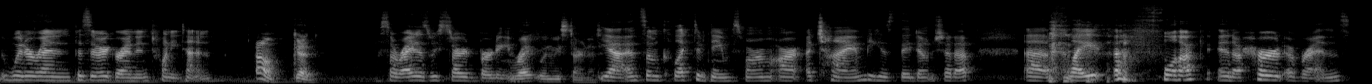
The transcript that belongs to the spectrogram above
winter wren and Pacific wren in 2010. Oh, good. So right as we started birding. Right when we started. Yeah, and some collective names for them are a chime because they don't shut up, a flight, a flock, and a herd of wrens.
